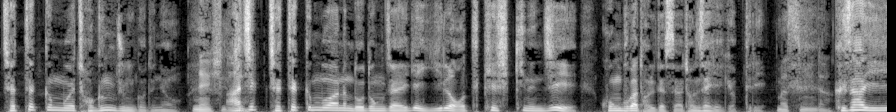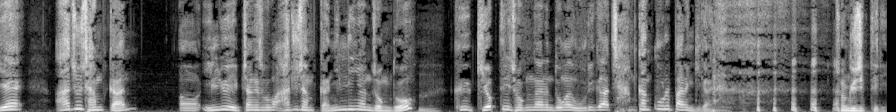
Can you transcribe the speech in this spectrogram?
재택근무에 적응 중이거든요. 네, 실제. 아직 재택근무하는 노동자에게 일을 어떻게 시키는지 공부가 덜 됐어요. 전 세계 기업들이. 맞습니다. 그 사이에 아주 잠깐 어, 인류의 입장에서 보면 아주 잠깐 1, 2년 정도 음. 그 기업들이 적응하는 동안 우리가 잠깐 꿀을 빠는 기간이에요. 정규직들이.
